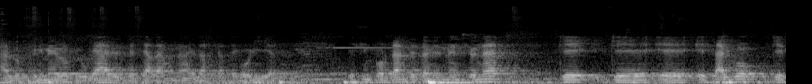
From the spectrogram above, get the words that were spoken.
a los primeros lugares de cada una de las categorías. Es importante también mencionar que, que eh, es algo que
